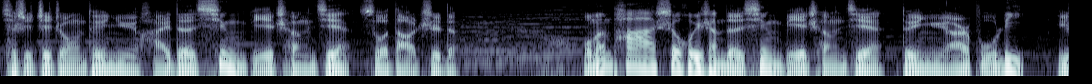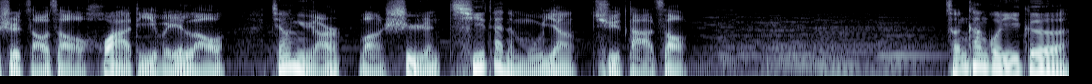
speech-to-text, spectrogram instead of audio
就是这种对女孩的性别成见所导致的。我们怕社会上的性别成见对女儿不利，于是早早画地为牢，将女儿往世人期待的模样去打造。曾看过一个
